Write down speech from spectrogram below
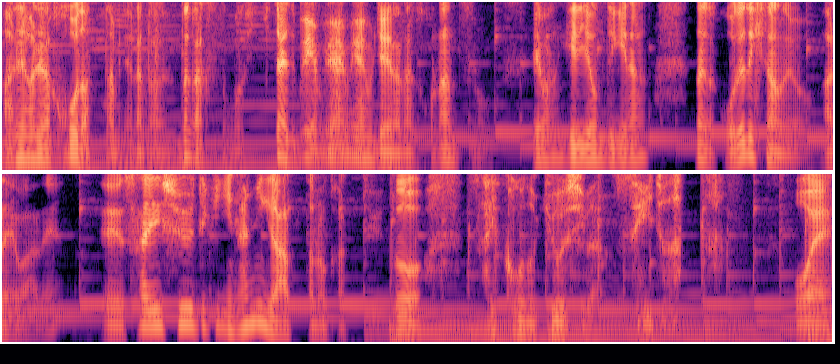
あれあれはこうだったみたいな、なんか、なんかその引きたいてビュンビュンビュンみたいな、なんかこう、なんつうの、エヴァンゲリオン的な、なんかこう出てきたのよ、あれはね。えー最終的に何があったのかっていうと、最高の教師は生徒だった。おい、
